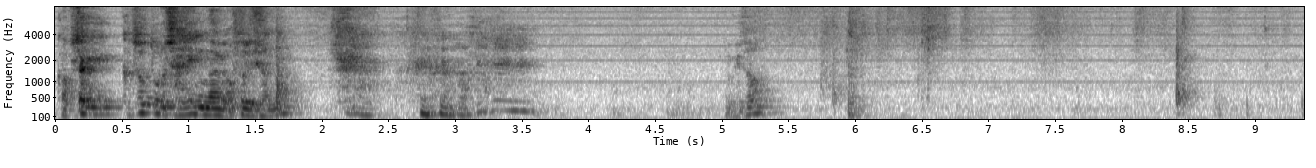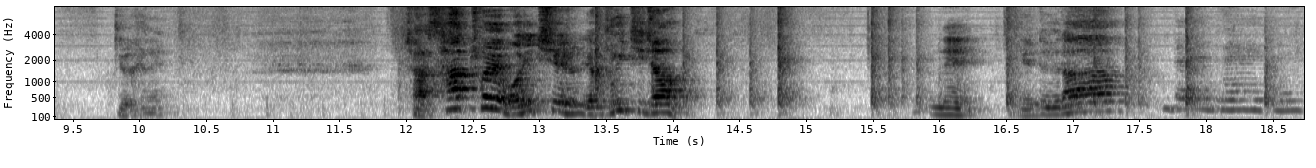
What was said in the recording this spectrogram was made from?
갑자기 급속도로 자신감이 없어지셨나? 여기서 이렇게 네. 자, 4초의 원위치의 야, VT죠. 네 얘들아, 네. 네. 네.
